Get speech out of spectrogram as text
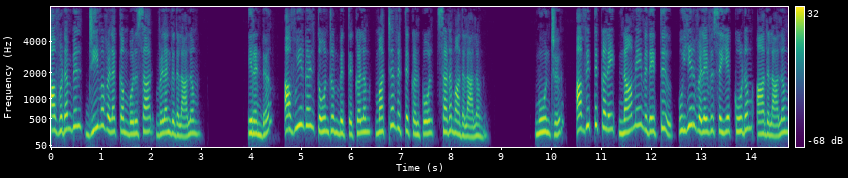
அவ்வுடம்பில் ஜீவ விளக்கம் ஒருசார் விளங்குதலாலும். இரண்டு அவ்வுயிர்கள் தோன்றும் வித்துக்களும் மற்ற வித்துக்கள் போல் சடமாதலாலும். மூன்று அவ்வித்துக்களை நாமே விதைத்து உயிர் விளைவு செய்யக்கூடும் ஆதலாலும்.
